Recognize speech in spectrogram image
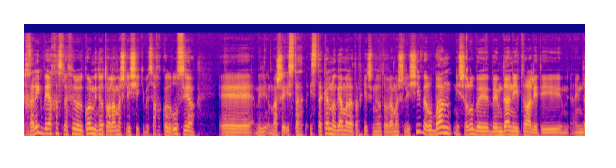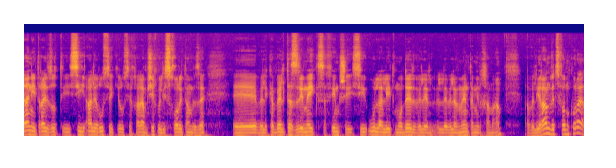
שחריג ביחס אפילו לכל מדינות העולם השלישי, כי בסך הכל רוסיה, מה שהסתכלנו גם על התפקיד של מדינות העולם השלישי, ורובן נשארו בעמדה ניטרלית. העמדה הניטרלית הזאת היא סייעה לרוסיה, כי רוסיה יכולה להמשיך ולסחור איתם וזה, ולקבל תזרימי כספים שסייעו לה להתמודד ולממן את המלחמה. אבל איראן וצפון קוריאה,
